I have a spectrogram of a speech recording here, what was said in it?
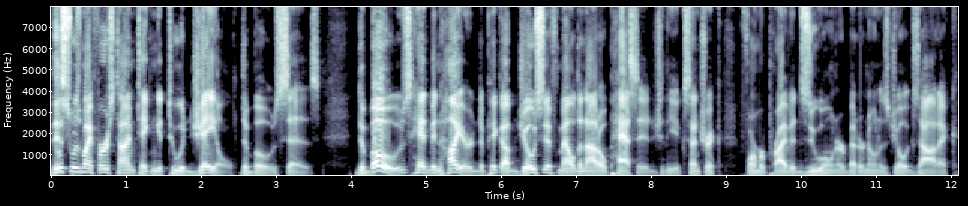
This was my first time taking it to a jail, DuBose says. DuBose had been hired to pick up Joseph Maldonado Passage, the eccentric former private zoo owner, better known as Joe Exotic,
